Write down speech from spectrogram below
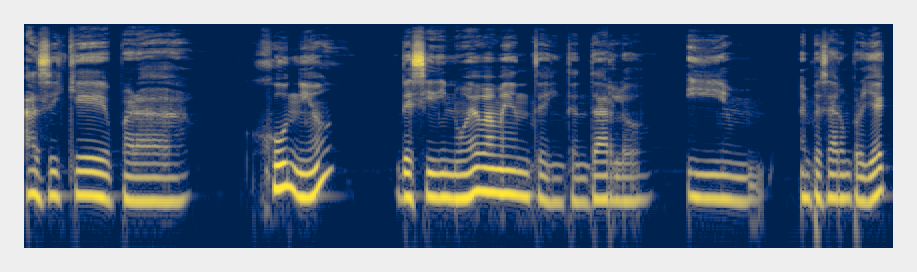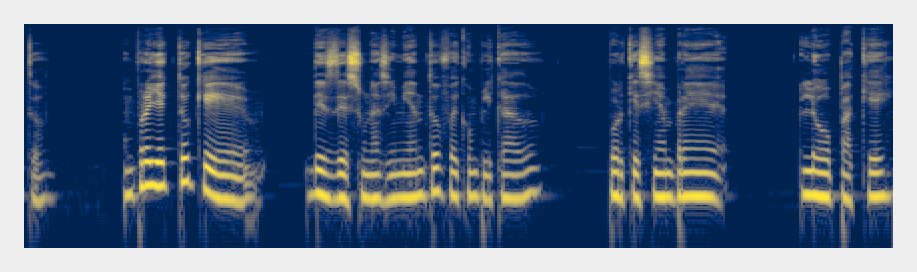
Así que para junio decidí nuevamente intentarlo y empezar un proyecto. Un proyecto que desde su nacimiento fue complicado porque siempre lo opaqué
